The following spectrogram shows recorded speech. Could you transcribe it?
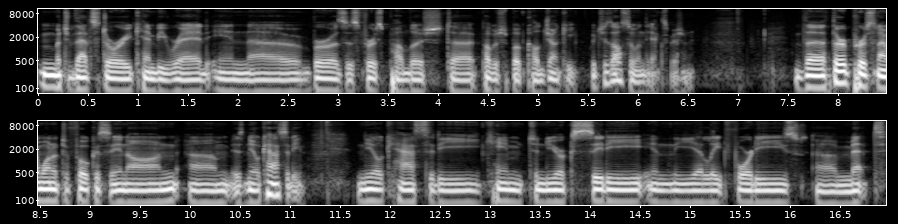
Much of that story can be read in uh, Burroughs' first published uh, published book called Junkie, which is also in the exhibition. The third person I wanted to focus in on um, is Neal Cassady. Neal Cassady came to New York City in the uh, late 40s, uh, met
